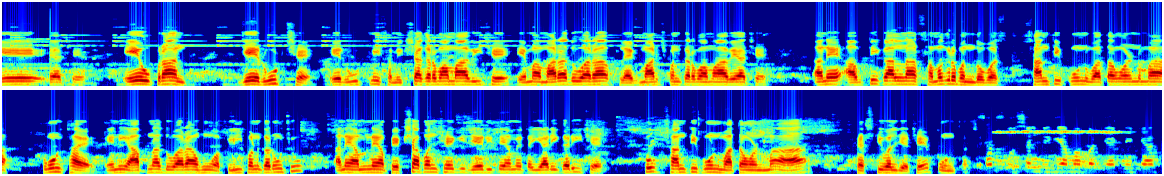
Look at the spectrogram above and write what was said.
એ છે. એ ઉપરાંત જે રૂટ છે, એ રૂટની સમીક્ષા કરવામાં આવી છે, એમાં મારા દ્વારા ફ્લેગ માર્ચ પણ કરવામાં આવ્યા છે અને આવતીકાલના સમગ્ર બંદોબસ્ત શાંતિપૂર્ણ વાતાવરણમાં પૂર્ણ થાય એની આપના દ્વારા હું અપીલ પણ કરું છું અને અમને અપેક્ષા પણ છે કે જે રીતે અમે તૈયારી કરી છે ખૂબ શાંતિપૂર્ણ વાતાવરણમાં આ ફેસ્ટિવલ જે છે એ પૂર્ણ થશે. સોશિયલ મીડિયામાં પણ ક્યાંક ને ક્યાંક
